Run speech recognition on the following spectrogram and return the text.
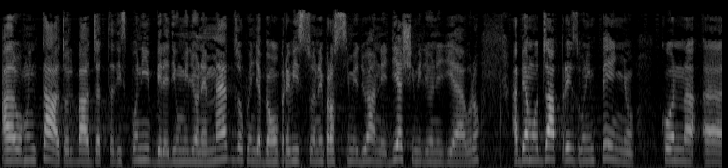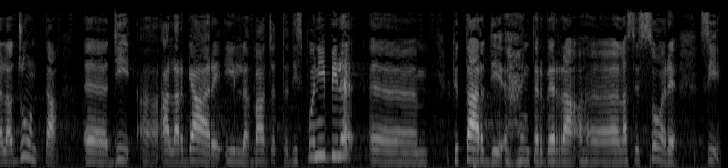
aumentato il budget disponibile di un milione e mezzo, quindi abbiamo previsto nei prossimi due anni 10 milioni di euro. Abbiamo già preso un impegno con eh, la Giunta eh, di uh, allargare il budget disponibile, eh, più tardi interverrà eh, l'assessore sì,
